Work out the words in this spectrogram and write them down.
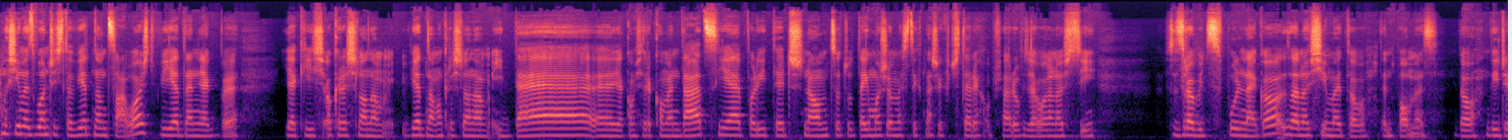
musimy złączyć to w jedną całość, w jeden jakby jakiś określoną, w jedną określoną ideę, e, jakąś rekomendację polityczną, co tutaj możemy z tych naszych czterech obszarów działalności zrobić wspólnego. Zanosimy to, ten pomysł do DJ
